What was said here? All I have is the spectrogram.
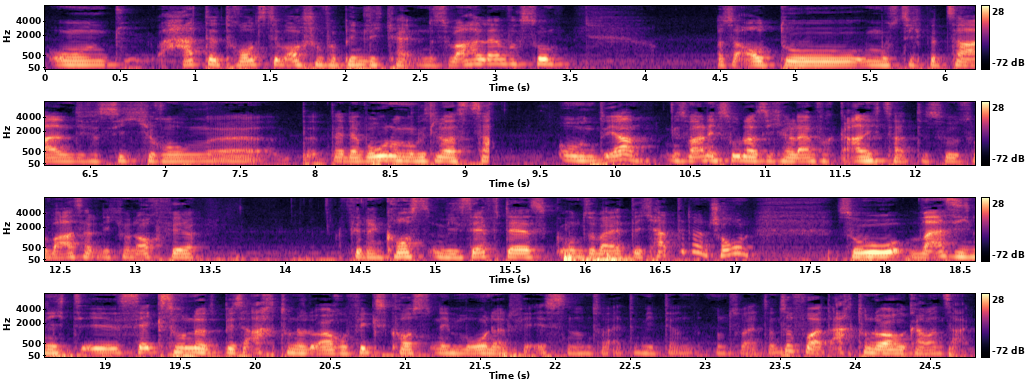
und hatte trotzdem auch schon Verbindlichkeiten. Das war halt einfach so. Also Auto musste ich bezahlen, die Versicherung, äh, bei der Wohnung ein bisschen was zahlen. Und ja, es war nicht so, dass ich halt einfach gar nichts hatte. So, so war es halt nicht. Und auch für, für den Kosten wie Safdesk und so weiter. Ich hatte dann schon so, weiß ich nicht, 600 bis 800 Euro Fixkosten im Monat für Essen und so weiter, Miete und, und so weiter und so fort. 800 Euro kann man sagen.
